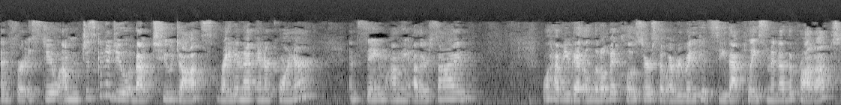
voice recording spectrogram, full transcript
And for Estu, I'm just gonna do about two dots right in that inner corner and same on the other side. We'll have you get a little bit closer so everybody could see that placement of the product.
